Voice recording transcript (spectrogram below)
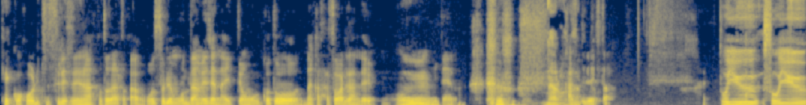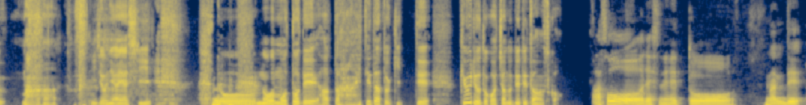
結構法律スレスレなことだとか、それもダメじゃないって思うことをなんか誘われたんで、うーん、みたいなるほどな感。じでした。という、そういう、まあ、非常に怪しい人のもとで働いてた時って、給料とかはちゃんと出てたんですか？あ、そうですね。えっと、なんで、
